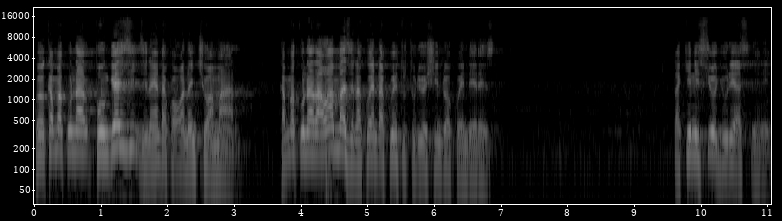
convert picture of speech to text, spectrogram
Kwa hiyo kama kuna pongezi zinaenda kwa wananchi wa Mara, kama kuna lawama zinakwenda kwetu tulioshindwa kuendeleza lakini sio Julius Nyerere.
